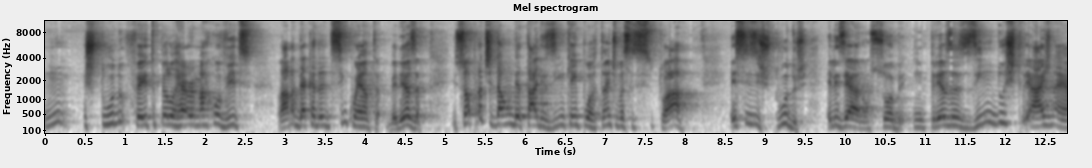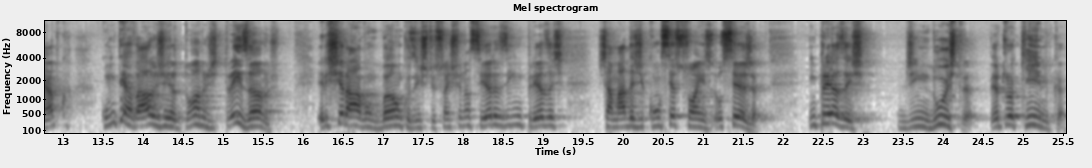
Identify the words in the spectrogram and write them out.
um estudo feito pelo Harry Markowitz lá na década de 50, beleza? E só para te dar um detalhezinho que é importante você se situar, esses estudos eles eram sobre empresas industriais na época com intervalos de retorno de três anos. Eles tiravam bancos, instituições financeiras e empresas chamadas de concessões, ou seja, empresas de indústria, petroquímica,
